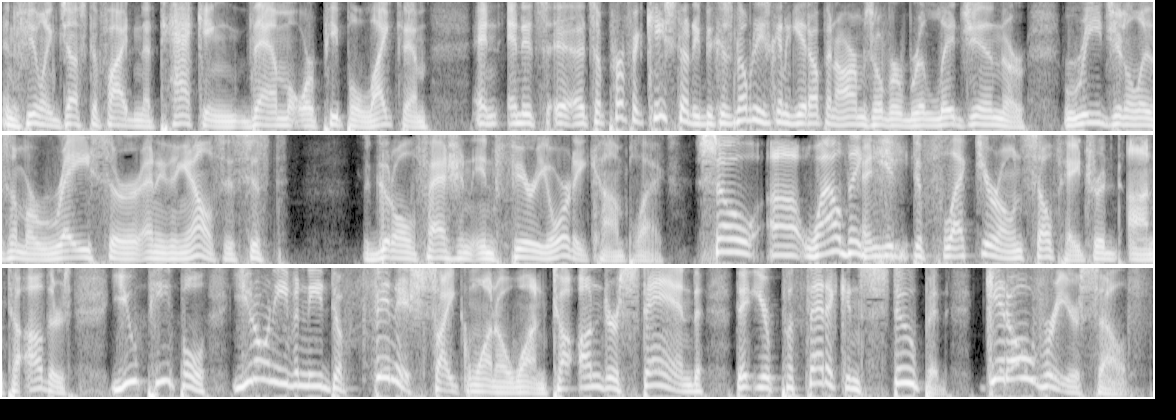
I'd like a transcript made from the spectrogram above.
and feeling justified in attacking them or people like them. And and it's it's a perfect case study because nobody's going to get up in arms over religion or regionalism or race or anything else. It's just The good old fashioned inferiority complex. So uh, while they and you deflect your own self hatred onto others. You people, you don't even need to finish Psych 101 to understand that you're pathetic and stupid. Get over yourself.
